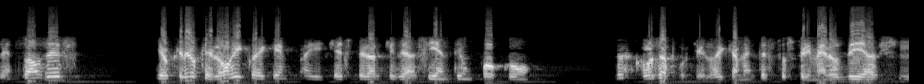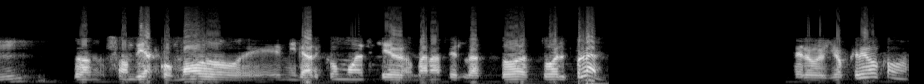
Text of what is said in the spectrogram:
Entonces, yo creo que lógico hay que, hay que esperar que se asiente un poco la cosa, porque lógicamente estos primeros días son, son de acomodo, mirar cómo es que van a hacer las, todo, todo el plan. Pero yo creo con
